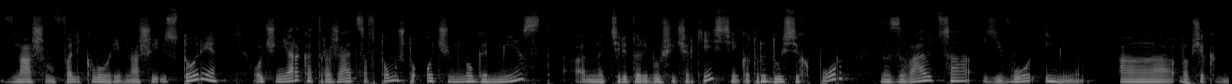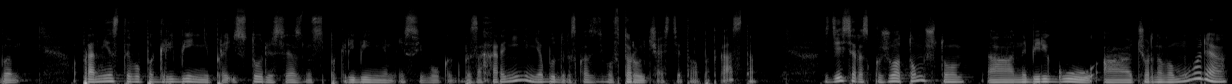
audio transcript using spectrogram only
в нашем фольклоре, в нашей истории очень ярко отражается в том, что очень много мест – на территории бывшей Черкесии, которые до сих пор называются его именем. А, вообще как бы про место его погребения, про историю, связанную с погребением и с его как бы захоронением, я буду рассказывать во второй части этого подкаста. Здесь я расскажу о том, что а, на берегу а, Черного моря,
